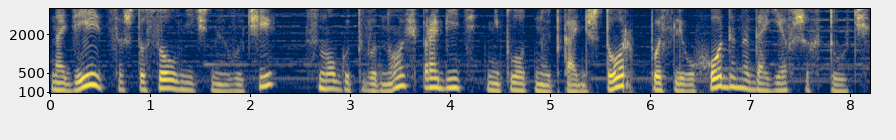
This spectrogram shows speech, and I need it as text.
надеяться, что солнечные лучи смогут вновь пробить неплотную ткань штор после ухода надоевших туч.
